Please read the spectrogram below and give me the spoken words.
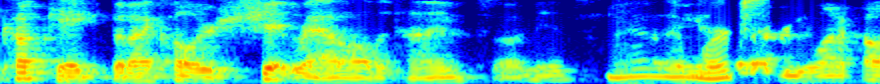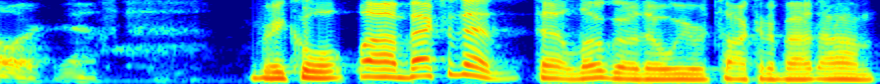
Cupcake, but I call her Shit Rat all the time. So I mean, it's Yeah, that works. Whatever you want to call her. Yeah. Very cool. Uh, back to that that logo though we were talking about. Um,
